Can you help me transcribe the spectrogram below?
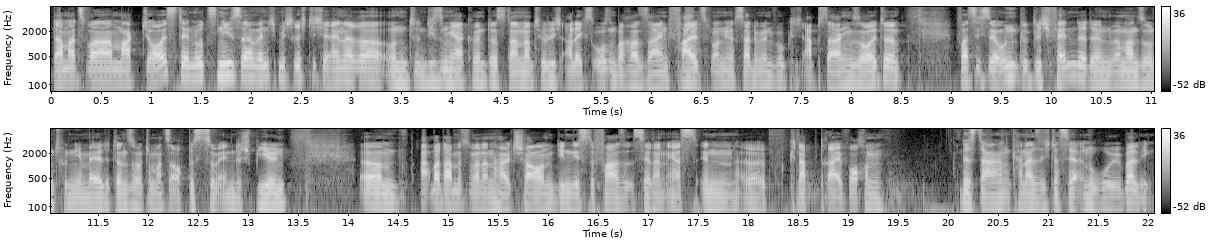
Damals war Mark Joyce der Nutznießer, wenn ich mich richtig erinnere, und in diesem Jahr könnte es dann natürlich Alex Osenbacher sein, falls Ronnie O'Sullivan wirklich absagen sollte, was ich sehr unglücklich fände, denn wenn man so ein Turnier meldet, dann sollte man es auch bis zum Ende spielen. Ähm, aber da müssen wir dann halt schauen. Die nächste Phase ist ja dann erst in äh, knapp drei Wochen. Bis dahin kann er sich das ja in Ruhe überlegen.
